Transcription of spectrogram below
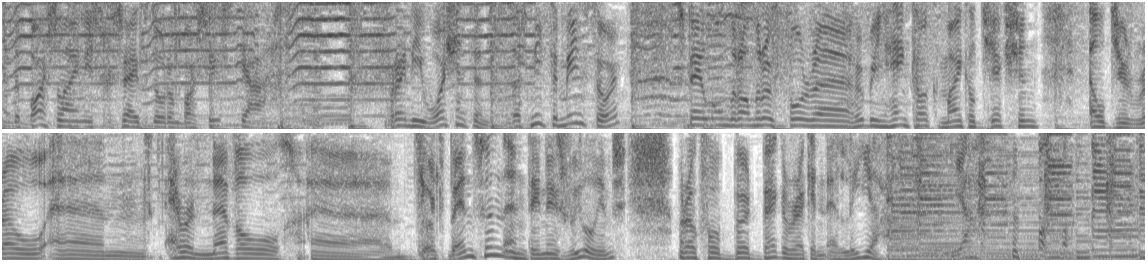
En de baslijn is geschreven door een bassist, ja, Freddie Washington. Dat is niet de minste hoor. Speel onder andere ook voor eh, Herbie Hancock, Michael Jackson, Al Jarreau en Aaron Neville, George Benson en Dennis Williams. Maar ook voor Burt Bacharach en Elia. Ja.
